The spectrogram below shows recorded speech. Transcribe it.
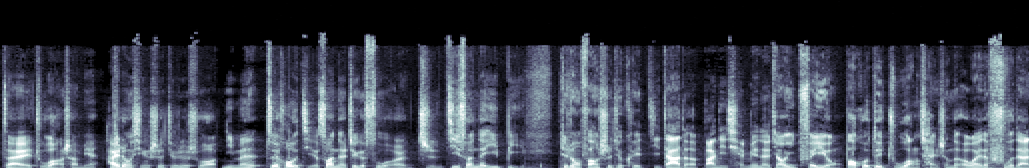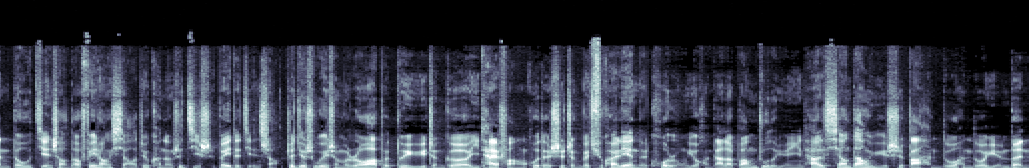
在主网上面。还有一种形式就是说，你们最后结算的这个数额只计算那一笔，这种方式就可以极大的把你前面的交易费用，包括对主网产生的额外的负担都减少到非常小，就可能是几十倍的减少。这就是为什么 roll up 对于整个以太坊或者是整个区块链。的扩容有很大的帮助的原因。它相当于是把很多很多原本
